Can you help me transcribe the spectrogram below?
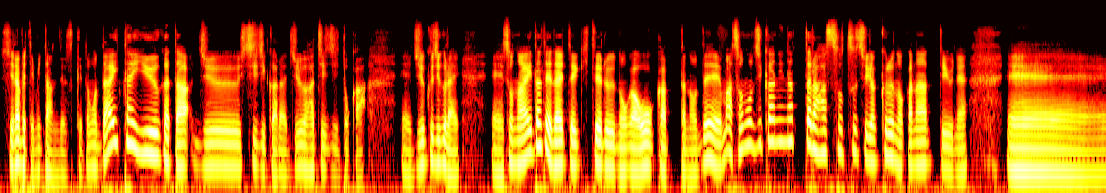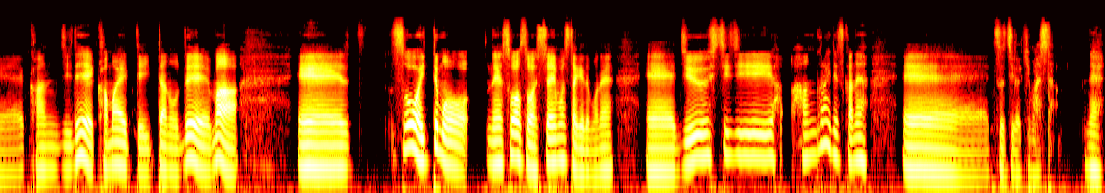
ー、調べてみたんですけども、だいたい夕方17時から18時とか、えー、19時ぐらい、えー、その間でだいたい来てるのが多かったので、まあその時間になったら発送通知が来るのかなっていうね、えー、感じで構えていたので、まあ、えー、そうは言っても、ね、そわそわしちゃいましたけどもね、えー、17時半ぐらいですかね、えー、通知が来ました。ね。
